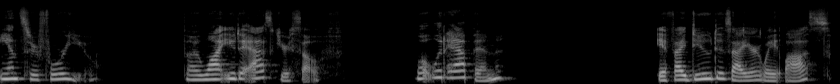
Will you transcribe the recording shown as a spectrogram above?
answer for you. So I want you to ask yourself what would happen if I do desire weight loss?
